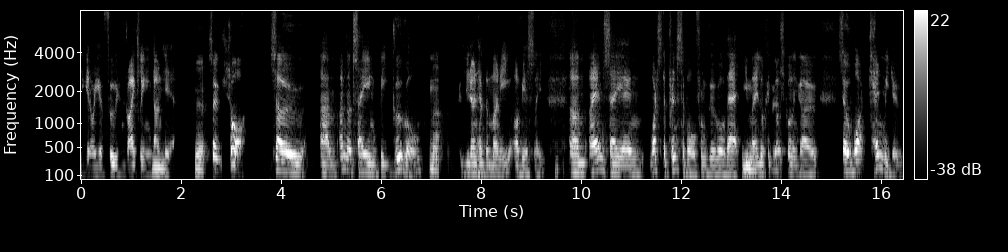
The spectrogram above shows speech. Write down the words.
you get all your food and dry cleaning done Mm. here. Yeah. So, sure. So, um, I'm not saying be Google no you don't have the money, obviously. Um, I am saying, what's the principle from Google that you Mm, may look at your school and go, so what can we do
